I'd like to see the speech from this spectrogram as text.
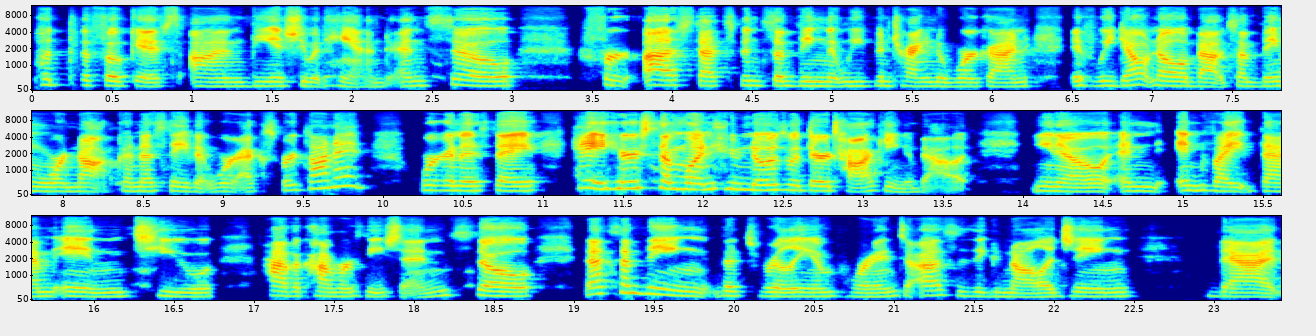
put the focus on the issue at hand. And so for us, that's been something that we've been trying to work on. If we don't know about something, we're not going to say that we're experts on it. We're going to say, hey, here's someone who knows what they're talking about, you know, and invite them in to have a conversation. So that's something that's really important to us is acknowledging that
